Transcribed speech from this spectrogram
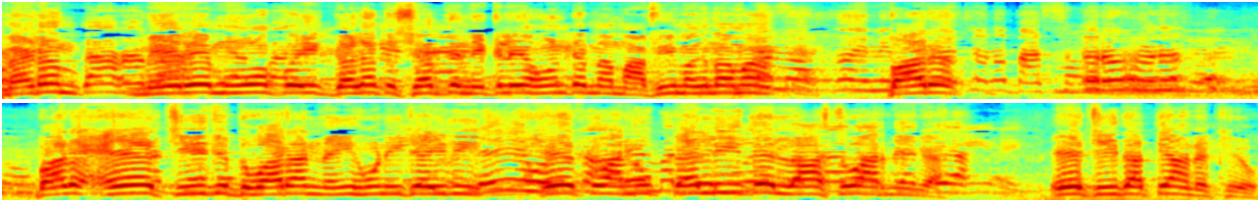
ਮੈਡਮ ਮੇਰੇ ਮੂੰਹੋਂ ਕੋਈ ਗਲਤ ਸ਼ਬਦ ਨਿਕਲੇ ਹੋਣ ਤੇ ਮੈਂ ਮਾਫੀ ਮੰਗਦਾ ਵਾਂ। ਪਰ ਪਰ ਇਹ ਚੀਜ਼ ਦੁਬਾਰਾ ਨਹੀਂ ਹੋਣੀ ਚਾਹੀਦੀ। ਇਹ ਤੁਹਾਨੂੰ ਪਹਿਲੀ ਤੇ ਲਾਸਟ ਵਾਰ ਨਹੀਂ ਗਾ ਇਹ ਚੀਜ਼ ਦਾ ਧਿਆਨ ਰੱਖਿਓ।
